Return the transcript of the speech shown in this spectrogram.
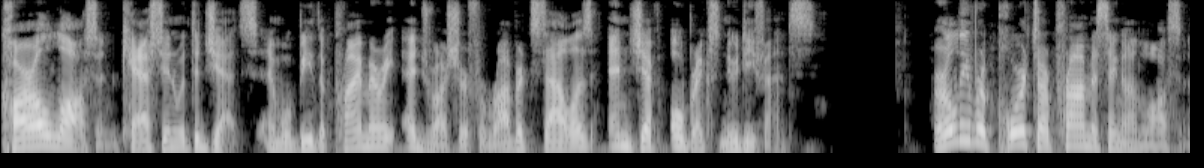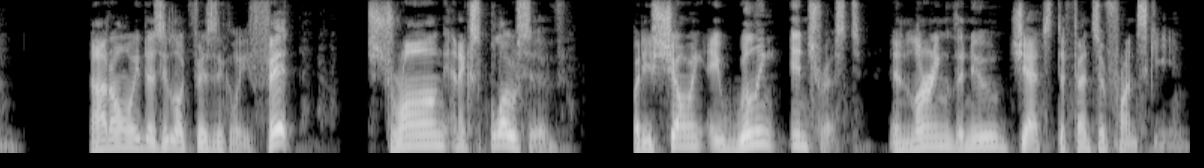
Carl Lawson cashed in with the Jets and will be the primary edge rusher for Robert Saleh's and Jeff Ulbrich's new defense. Early reports are promising on Lawson. Not only does he look physically fit, strong, and explosive, but he's showing a willing interest in learning the new Jets defensive front scheme.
